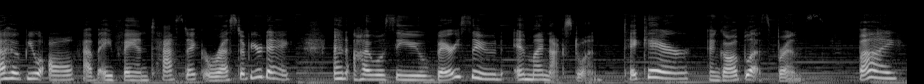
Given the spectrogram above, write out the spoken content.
I hope you all have a fantastic rest of your day and I will see you very soon in my next one. Take care and God bless, friends. Bye.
